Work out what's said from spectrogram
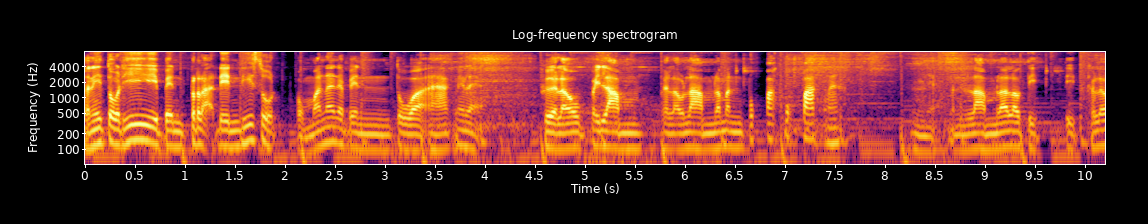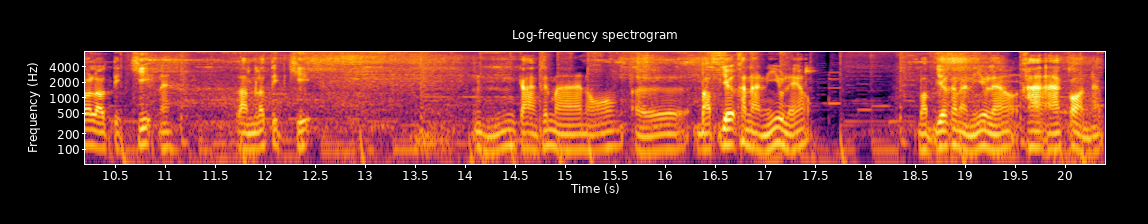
ตอนนี้ตัวที่เป็นประเด็นที่สุด ผมว่าน่าจะเป็นตัวอาร์คนี่แหละ เผื่อเราไปลำเผื่อเราลำแล้วมันปุ๊กปักปุ๊กปักนะ เนี่ยมันลำแล้วเราติดติดเขาเรียกว่าเราติดคินะลำแล้วติดคิอืมกลางขึ้นมาน้อง เออ บัฟเยอะขนาดนี้อยู่แล้ว บัฟเยอะขนาดนี้อยู่แล้วฆ่าอาร์ก่อนนะ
